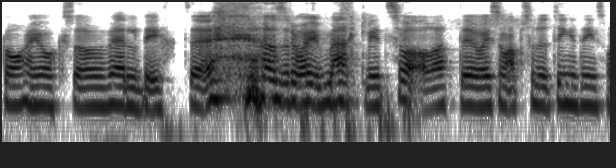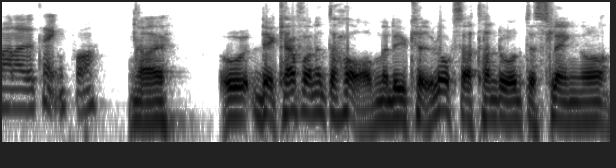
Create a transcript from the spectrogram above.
var han ju också väldigt, eh, alltså det var ju ett märkligt svar, att det var liksom absolut ingenting som han hade tänkt på. Nej, och det kanske han inte har, men det är ju kul också att han då inte slänger,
